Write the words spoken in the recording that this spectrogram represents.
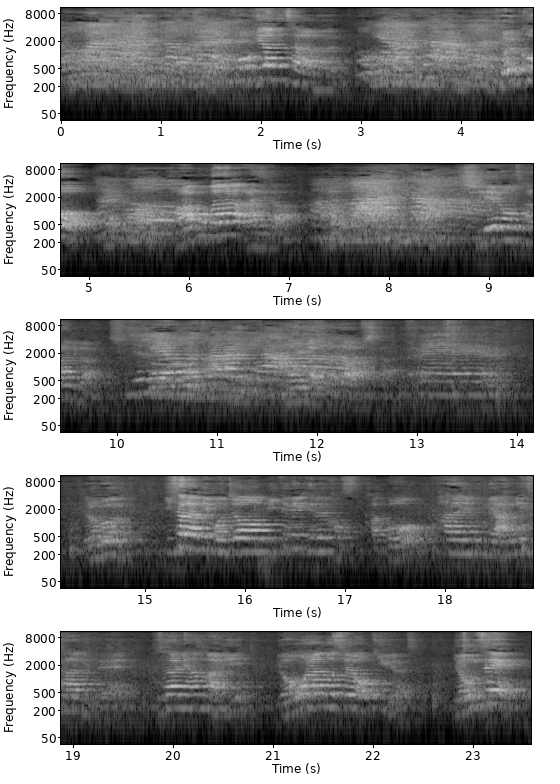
영원하지 않은 것을 포기하는 사람은 포기하는 사람은 결코 결코 바보가 아니다. 바보가 아니다. 지혜로운 사람이다. 지혜로운 사람이다. 거기까지 갔다 합시다. 네. 여러분, 이 사람이 먼저 믿음의 길을 걷- 갖고 하나님 품에 안긴 사람인데 그 사람이 영원한 것을 얻기 위해서 영생,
